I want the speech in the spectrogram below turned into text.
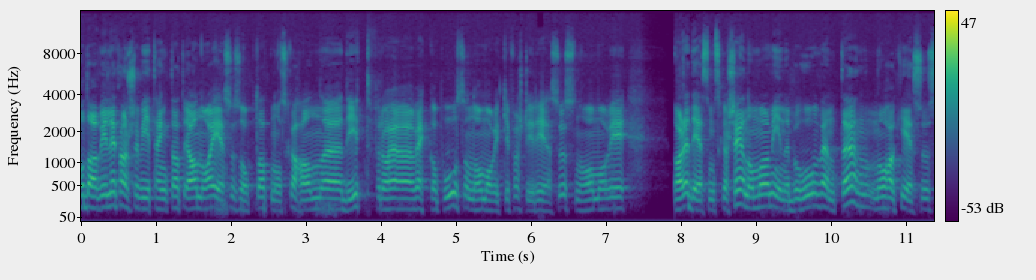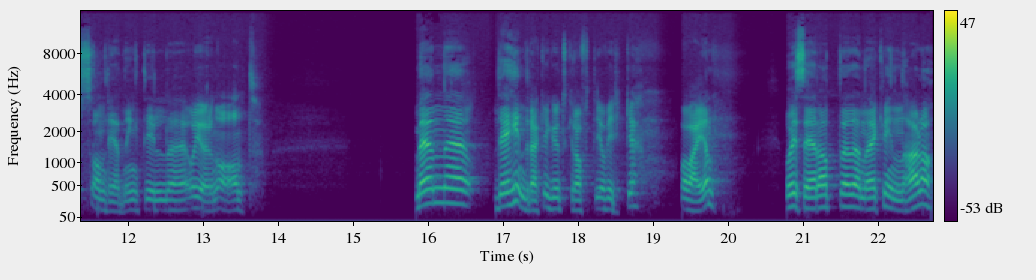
Og da ville kanskje vi tenkt at ja, nå er Jesus opptatt, nå skal han uh, dit for å vekke opp henne, så nå må vi ikke forstyrre Jesus. Nå, vi, nå er det det som skal skje. Nå må mine behov vente. Nå har ikke Jesus anledning til uh, å gjøre noe annet. Men det hindrer ikke Guds kraft i å virke på veien. Og vi ser at eh, denne kvinnen her, da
